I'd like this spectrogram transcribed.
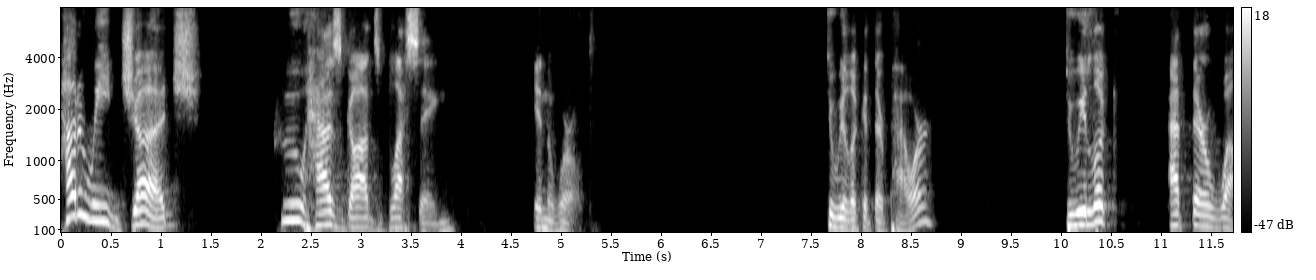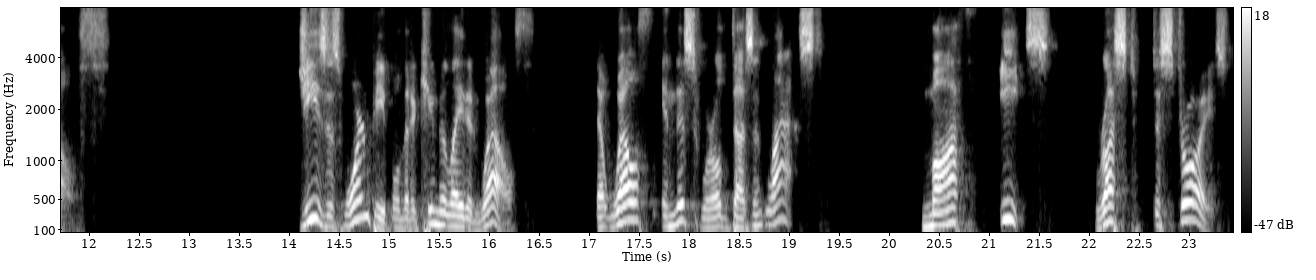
How do we judge who has God's blessing in the world? Do we look at their power? Do we look at their wealth? Jesus warned people that accumulated wealth that wealth in this world doesn't last. Moth eats, rust destroys,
